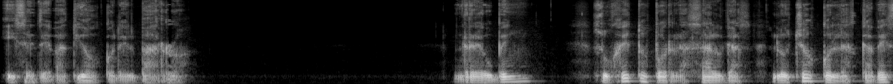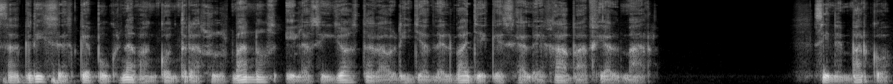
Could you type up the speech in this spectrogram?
y se debatió con el barro. Reuben, sujeto por las algas, luchó con las cabezas grises que pugnaban contra sus manos y la siguió hasta la orilla del valle que se alejaba hacia el mar. Sin embargo,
